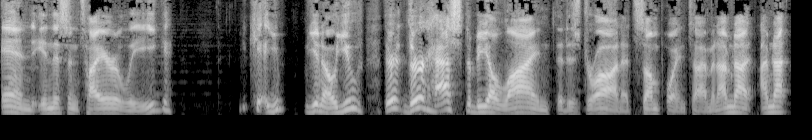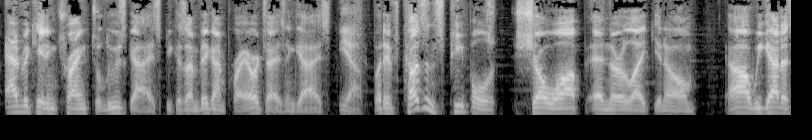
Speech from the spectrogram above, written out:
end in this entire league," you can't. You you know you there there has to be a line that is drawn at some point in time. And I'm not I'm not advocating trying to lose guys because I'm big on prioritizing guys. Yeah. But if Cousins people show up and they're like, you know, oh, we got to,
